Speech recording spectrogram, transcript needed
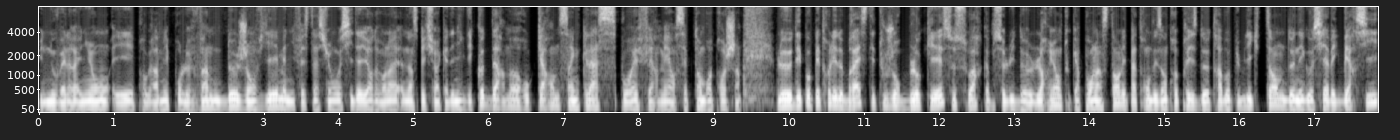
Une nouvelle réunion est programmée pour le 22 janvier. Manifestation aussi d'ailleurs devant l'inspection académique des Côtes d'Armor où 45 classes pourraient fermer en septembre prochain. Le dépôt pétrolier de Brest est toujours bloqué ce soir comme celui de Lorient. En tout cas pour l'instant, les patrons des entreprises de travaux publics tentent de négocier avec Bercy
